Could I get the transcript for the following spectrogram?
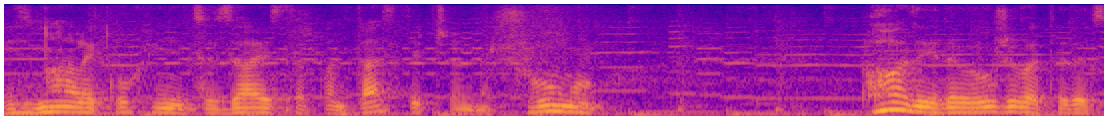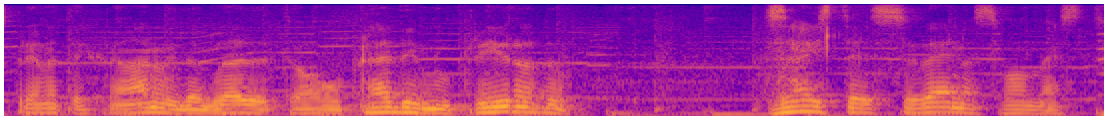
iz male kuhinjice zaista fantastičan na šumu. Odi da uživate dok spremate hranu i da gledate ovu predivnu prirodu. Zaista je sve na svom mestu.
